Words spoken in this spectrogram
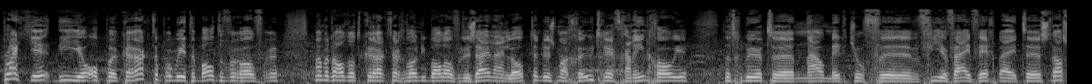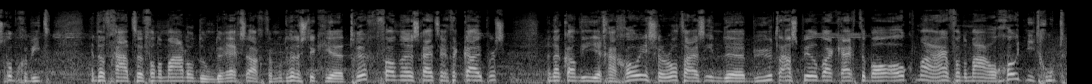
Platje die op uh, karakter probeert de bal te veroveren. Maar met al dat karakter gewoon die bal over de zijlijn loopt. En dus mag Utrecht gaan ingooien. Dat gebeurt nou een metertje of 4, 5 weg bij het strafschopgebied. En dat gaat Van der Marel doen. De rechtsachter moet wel een stukje terug van scheidsrechter Kuipers. En dan kan hij gaan gooien. Sarotta is in de buurt aanspeelbaar. Krijgt de bal ook. Maar Van der Marel gooit niet goed.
